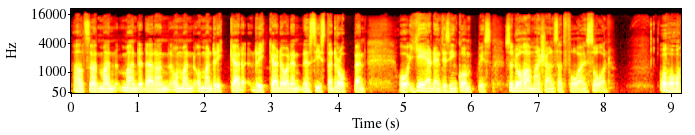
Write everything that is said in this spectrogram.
alltså att man, man det där, om man, om man dricker, dricker då den, den sista droppen och ger den till sin kompis, så då har man chans att få en son. Oho.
